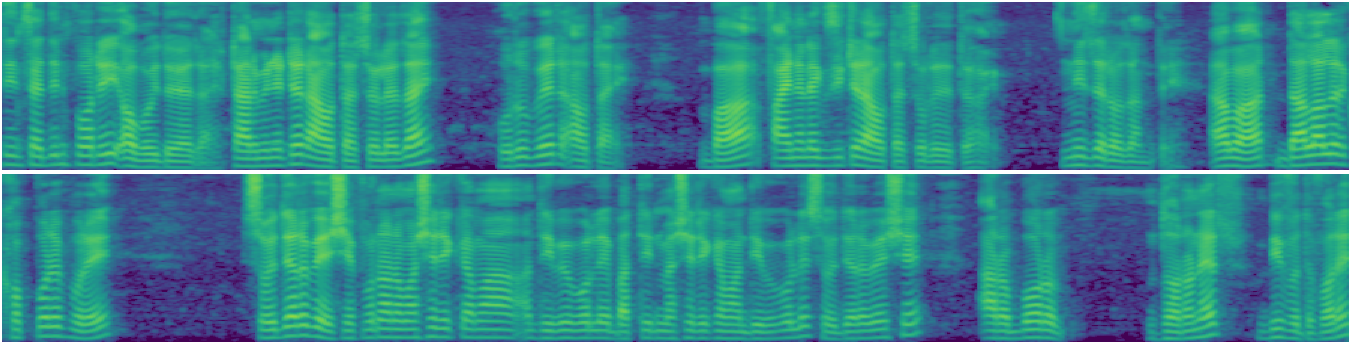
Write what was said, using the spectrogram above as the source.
তিন চার দিন পরেই অবৈধ হয়ে যায়। টার্মিনেটের আওতায় চলে যায়, হুরুবের আওতায় বা ফাইনাল এক্সিটের আওতায় চলে যেতে হয় নিজের অজান্তে আবার দালালের খপ্পরে পড়ে সৌদি আরবে এসে পনেরো মাসের ইকামা দিবে বলে বা তিন মাসের ইকামা দিবে বলে সৌদি আরবে এসে আরও বড় ধরনের বিপদে পড়ে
